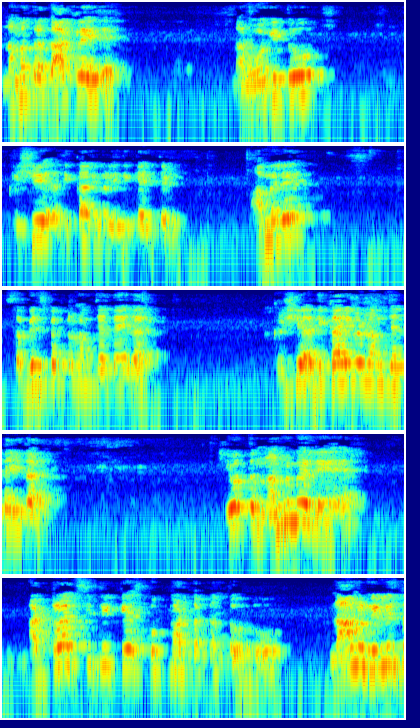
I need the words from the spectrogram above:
ನಮ್ಮ ಹತ್ರ ದಾಖಲೆ ಇದೆ. ನಾನು ಹೋಗಿದ್ದು ಕೃಷಿ ಅಧಿಕಾರಿಗಳು ಇದಕ್ಕೆ ಅಂತೇಳಿ. ಆಮೇಲೆ ಸಬ್ ಇನ್ಸ್ಪೆಕ್ಟರ್ ನಮ್ಮ ಜೊತೆ ಇದ್ದಾರೆ. ಕೃಷಿ ಅಧಿಕಾರಿಗಳು ನಮ್ಮ ಜೊತೆ ಇದ್ದಾರೆ. ಇವತ್ತು ನನ್ನ ಮೇಲೆ ಅಟ್ರಾಕ್ಸಿಟಿ ಕೇಸ್ ಬುಕ್ ಮಾಡ್ತಕ್ಕಂಥವ್ರು, ನಾನು ನಿಲ್ಲಿಸಿದ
